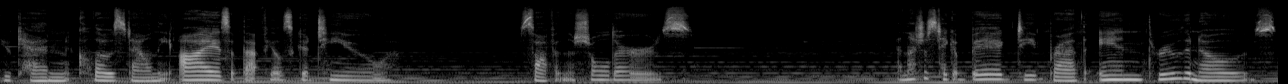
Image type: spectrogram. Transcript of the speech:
you can close down the eyes if that feels good to you. Soften the shoulders. And let's just take a big deep breath in through the nose.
